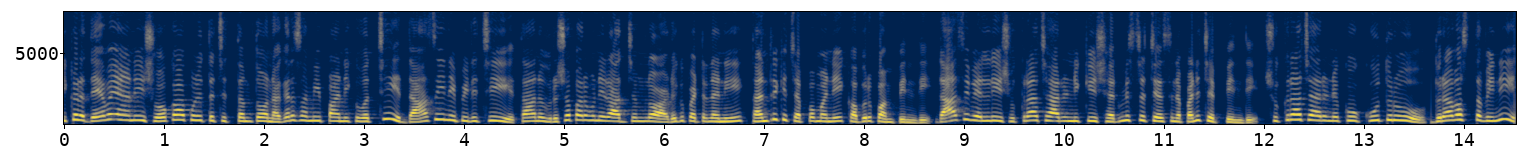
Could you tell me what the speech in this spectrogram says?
ఇక్కడ దేవయాని శోకాకులిత చిత్తంతో నగర సమీపానికి వచ్చి దాసీని పిలిచి తాను వృషపర్వుని రాజ్యంలో అడుగుపెట్టనని తండ్రికి చెప్పమని కబురు పంపింది. దాసి వెళ్ళి శుక్రాచార్యునికి శర్మిష్ట చేసిన పని చెప్పింది. శుక్రాచార్యునికు కూతురు దురవస్థ విని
